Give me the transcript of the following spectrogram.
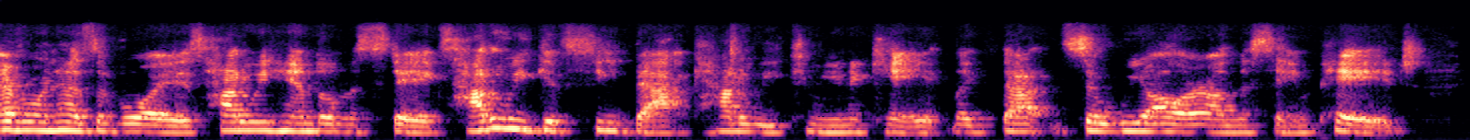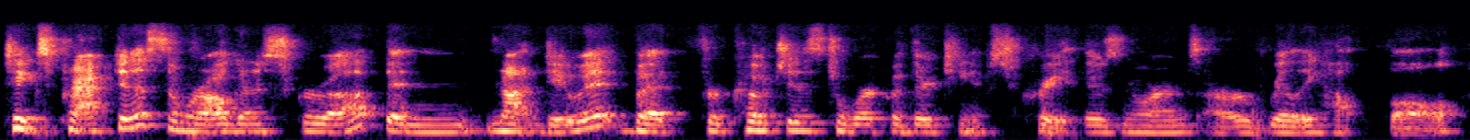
everyone has a voice. How do we handle mistakes? How do we give feedback? How do we communicate? Like that so we all are on the same page takes practice and we're all going to screw up and not do it but for coaches to work with their teams to create those norms are really helpful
